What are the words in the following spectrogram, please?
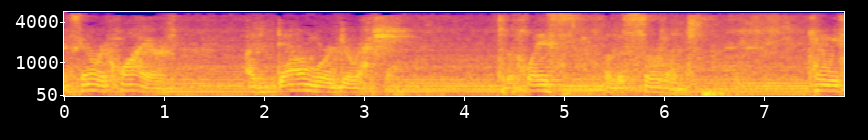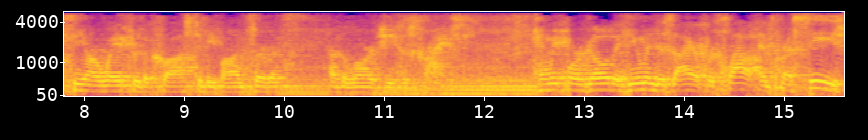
It's going to require a downward direction to the place of the servant. Can we see our way through the cross to be bondservants of the Lord Jesus Christ? Can we forego the human desire for clout and prestige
